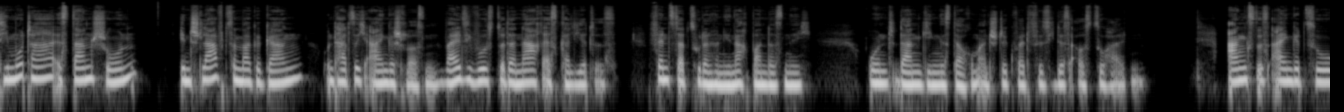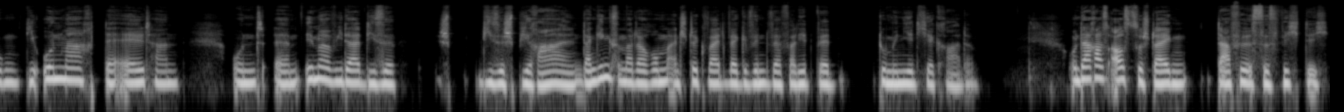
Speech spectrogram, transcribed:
Die Mutter ist dann schon ins Schlafzimmer gegangen und hat sich eingeschlossen, weil sie wusste, danach eskaliert es. Fenster zu, dann hören die Nachbarn das nicht. Und dann ging es darum, ein Stück weit für sie das auszuhalten. Angst ist eingezogen, die Unmacht der Eltern und ähm, immer wieder diese, diese Spiralen. Dann ging es immer darum, ein Stück weit, wer gewinnt, wer verliert, wer dominiert hier gerade. Und daraus auszusteigen, dafür ist es wichtig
